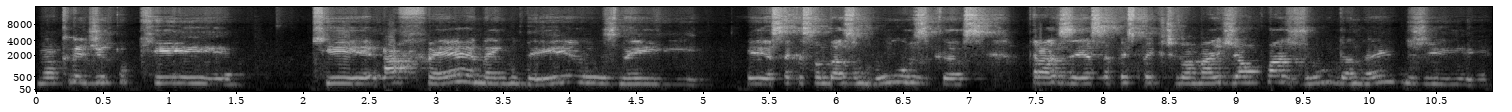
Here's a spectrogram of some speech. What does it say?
eu acredito que, que a fé né, em Deus né, e essa questão das músicas, trazer essa perspectiva mais de autoajuda, né, de,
